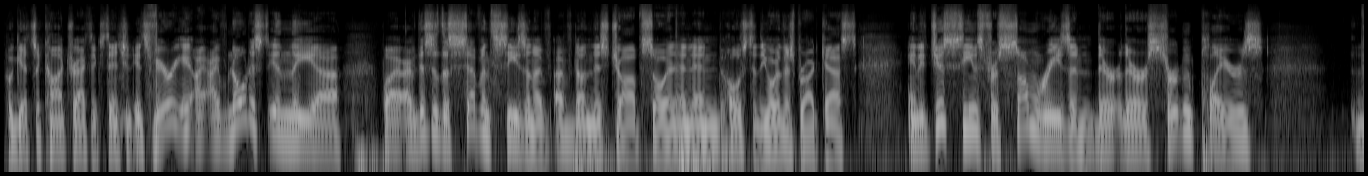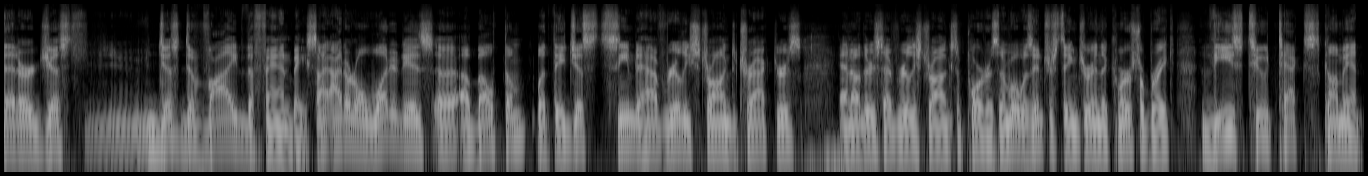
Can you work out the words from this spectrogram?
who gets a contract extension. It's very. I, have noticed in the. Uh, well, I, this is the seventh season I've I've done this job. So and and hosted the Oilers broadcast and it just seems for some reason there there are certain players that are just just divide the fan base. I, I don't know what it is uh, about them, but they just seem to have really strong detractors, and others have really strong supporters. And what was interesting during the commercial break, these two texts come in.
